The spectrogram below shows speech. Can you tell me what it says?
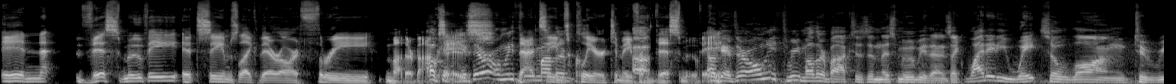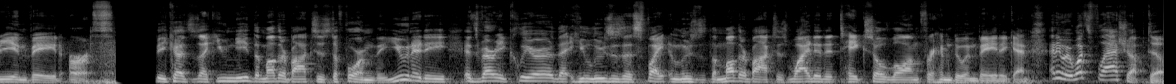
in this movie, it seems like there are three mother boxes. Okay, if there are only three that mother- seems clear to me from Uh, this movie. Okay, if there are only three mother boxes in this movie, then it's like, why did he wait so long to re-invade Earth? Because like you need the mother boxes to form the unity. It's very clear that he loses this fight and loses the mother boxes. Why did it take so long for him to invade again? Anyway, what's Flash up to?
